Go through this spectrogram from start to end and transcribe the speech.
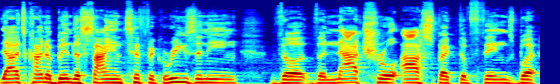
that's kind of been the scientific reasoning, the the natural aspect of things, but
